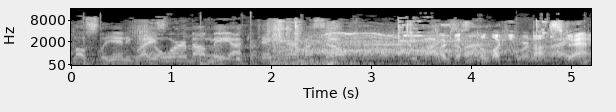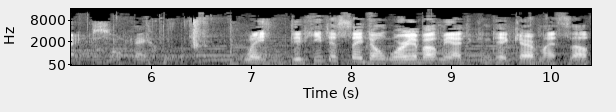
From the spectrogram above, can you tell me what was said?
Mostly, anyway. Don't worry about me. I can take care of myself. Goodbye, I guess fine. we're lucky we're not Alright? skags. Okay. Wait, did he just say don't worry about me, I can take care of myself,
